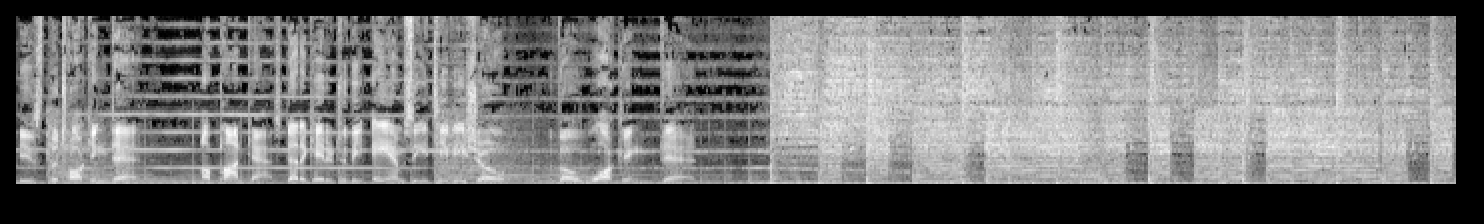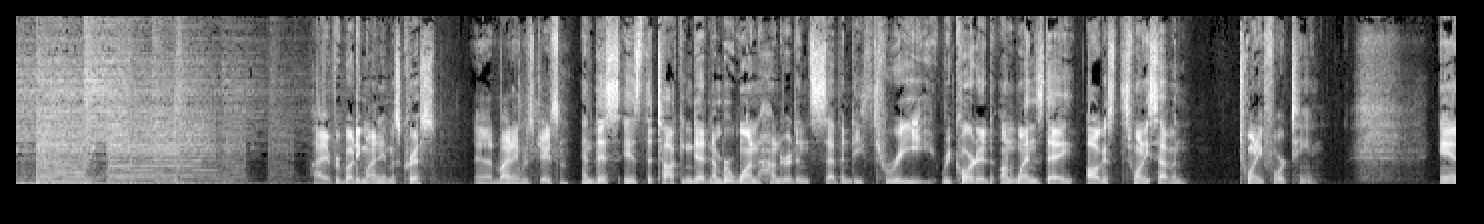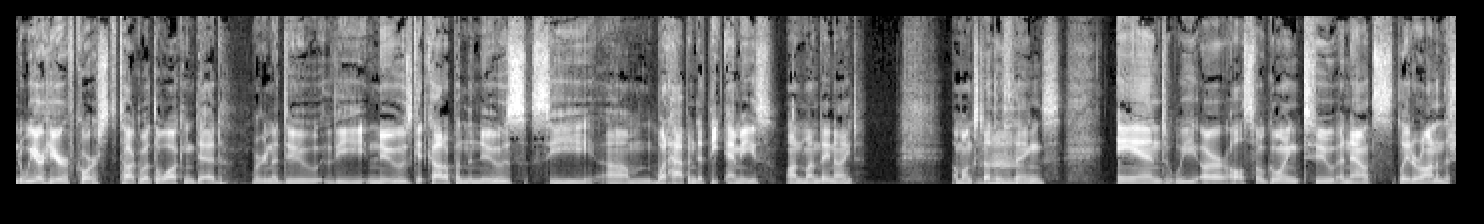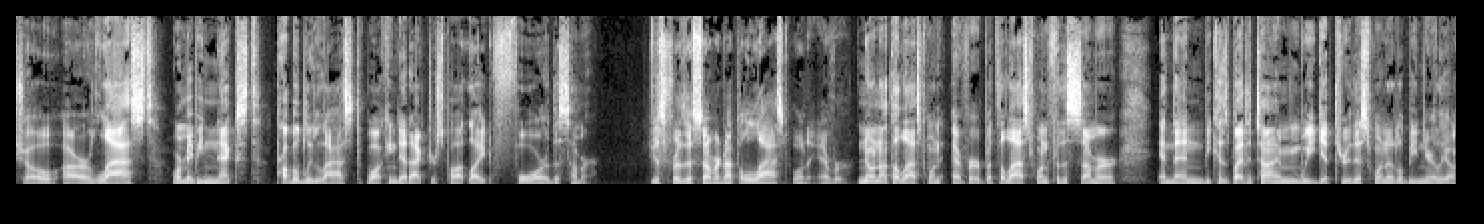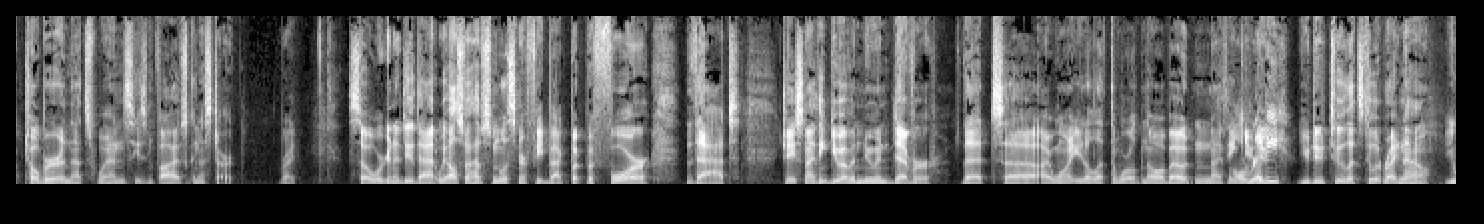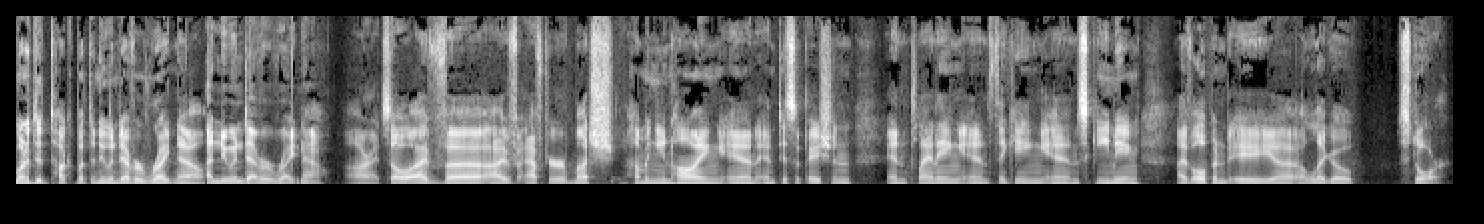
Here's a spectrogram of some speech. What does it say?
This is The Talking Dead, a podcast dedicated to the AMC TV show The Walking Dead. Hi, everybody. My name is Chris, And my name is Jason. and this is The Talking Dead number 173, recorded on Wednesday, August 27, 2014. And we are here, of course, to talk about The Walking Dead. We're going to do the news, get caught up on the news, see um, what happened at the Emmys on Monday night, amongst other things. And we are also going to announce later on in the show our last, or maybe next, probably last, Walking Dead actor spotlight for the summer. Just for the summer, not the last one ever. No, not the last one ever, but the last one for the summer. And then because by the time we get through this one, it'll be nearly October, and that's when season five is going to start. Right. So we're going to do that. We also have some listener feedback. But before that, Jason, I think you have a new endeavor that uh, I want you to let the world know about. And I think you do- Already? you do too. Let's do it right now. You wanted to talk about the new endeavor right now. A new endeavor right now. All right. So I've uh, I've after much humming and hawing and anticipation and planning and thinking and scheming, I've opened a uh, a Lego store,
